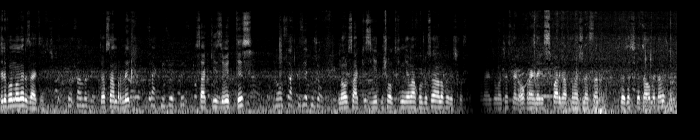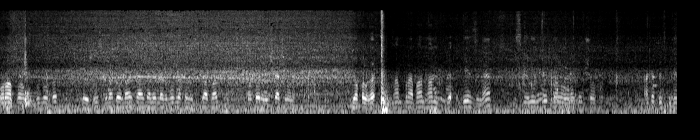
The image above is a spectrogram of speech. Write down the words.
Telefon nomeringizni ayting. 91 91 lik. 830 830 0876. 0876 kimga ma'qul bo'lsa aloqaga chiqasiz. Aziz obunachilar sizlarga oq rangdagi spark avtomashinasidan ko'rsatishga davom etamiz. Buxoro avtobuzorda eski motordan bor yoqilg'i propan motor ishlashi mana yoqilg'i ham propan ham benzin a diska to'rt ballonlar yumshoq aka bitta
